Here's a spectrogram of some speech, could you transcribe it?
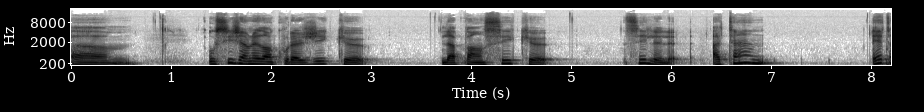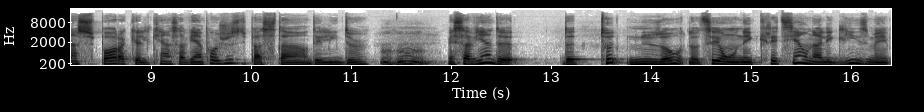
Euh, aussi, j'aimerais encourager que la pensée que, c'est le, le, atteindre, être un support à quelqu'un, ça vient pas juste du pasteur, des leaders, Mhm. mais ça vient de, de toutes nous autres. Tu sais, on est chrétiens, on est à l'Église, mais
